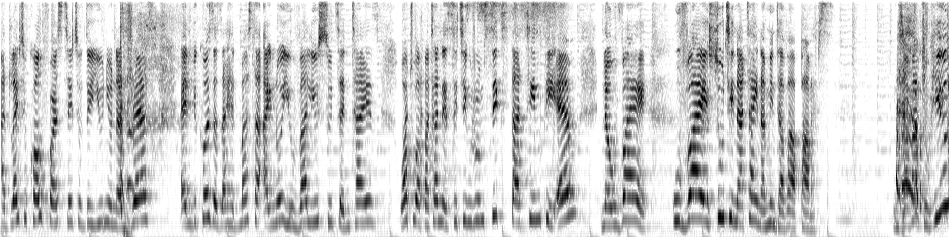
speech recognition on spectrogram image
I'd like to call for a State of the Union address. and because as a headmaster, I know you value suits and ties, watu wapatane sitting room 6:13 p.m. na uvae uvae suti na tie na mi nitavaa pumps. Nitavaa to heels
